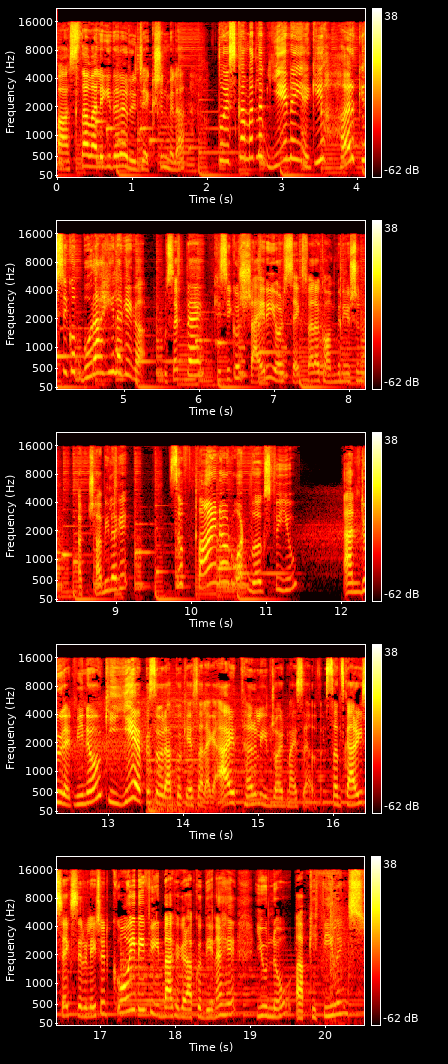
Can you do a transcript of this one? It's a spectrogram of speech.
पास्ता वाले की तरह रिजेक्शन मिला तो इसका मतलब ये नहीं है कि हर किसी को बुरा ही लगेगा। हो सकता है किसी को शायरी और सेक्स वाला कॉम्बिनेशन अच्छा भी लगे। So find out what work for you and do let me know कि ये एपिसोड आपको कैसा लगा? I thoroughly enjoyed myself Sanskari sex से रिलेटेड कोई भी फीडबैक अगर आपको देना है यू नो आपकी फीलिंग्स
